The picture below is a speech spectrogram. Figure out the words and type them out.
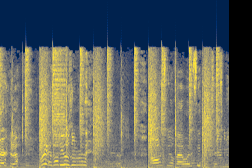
Wait, I thought he was over there. I feel bad. What if he thinks it's me?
